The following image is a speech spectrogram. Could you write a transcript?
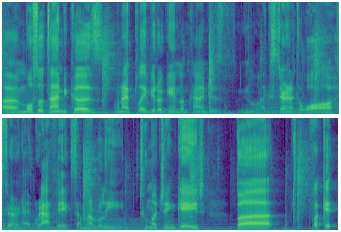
Uh, most of the time because when I play video games, I'm kind of just you know like staring at the wall, staring at graphics. I'm not really too much engaged, but fuck it.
